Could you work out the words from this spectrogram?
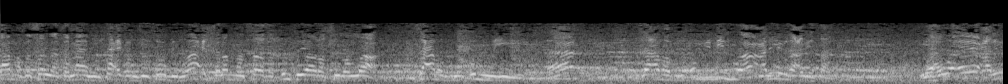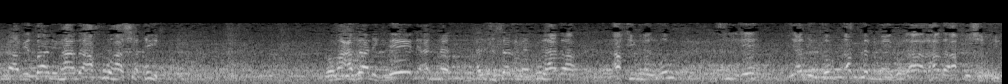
قام فصلى تماما منتعبا في ثوب واحد فلما انصرف قلت يا رسول الله زعم ابن أمي ها؟ زعم ابن امي منه علي بن أبي طالب. وهو إيه؟ علي بن أبي طالب هذا أخوها شقيق. ومع ذلك ليه؟ لأن الإنسان لما يقول هذا أخي من الأم في إيه؟ يعني قرب أكثر مما يقول هذا أخي شقيق.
